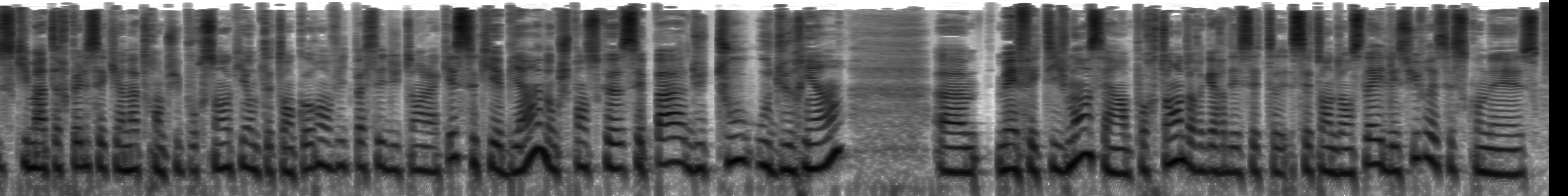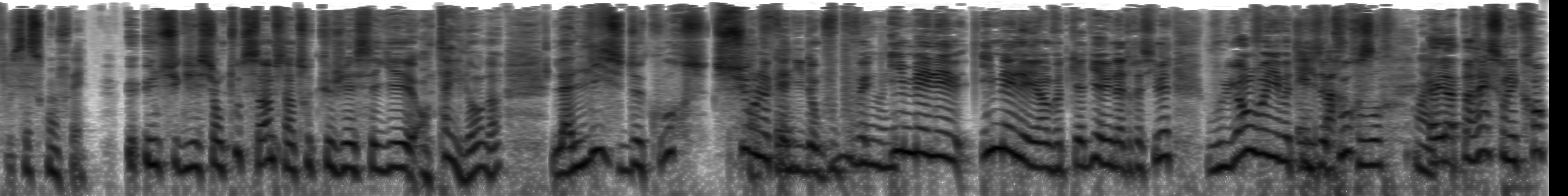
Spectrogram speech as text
Ce qui m'interpelle, c'est qu'il y en a 38% qui ont peut-être encore envie de passer du temps à la caisse, ce qui est bien. Donc je pense que c'est pas du tout ou du rien. Euh, mais effectivement, c'est important de regarder cette, ces tendances-là et de les suivre, et c'est ce qu'on est, c'est ce qu'on fait. Une suggestion toute simple, c'est un truc que j'ai essayé en Thaïlande, hein, la liste de courses sur le caddie. Donc vous pouvez Oui, oui. emailer, emailer hein, votre caddie à une adresse email, vous lui envoyez votre Et liste de courses, ouais. elle apparaît sur l'écran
